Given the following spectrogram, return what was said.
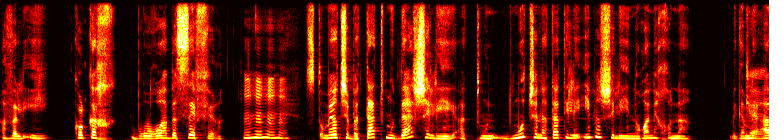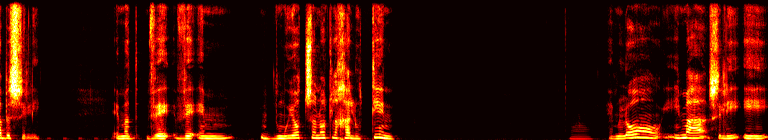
אבל היא כל כך ברורה בספר. זאת אומרת שבתת מודע שלי, הדמות שנתתי לאימא שלי היא נורא נכונה, וגם כן. לאבא שלי. הם, ו- והם דמויות שונות לחלוטין. וואו. הם לא, אימא שלי היא,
